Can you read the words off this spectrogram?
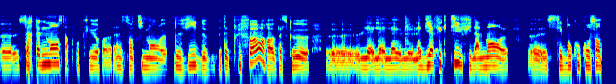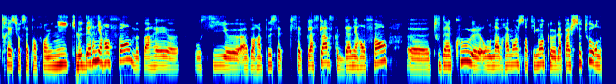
euh, certainement, ça procure euh, un sentiment euh, de vide peut-être plus fort parce que la, vie affective finalement s'est beaucoup concentrée sur cet enfant unique. Le dernier enfant me paraît aussi avoir un peu cette place-là parce que le dernier enfant, euh, tout d'un coup, on a vraiment le sentiment que la page se tourne.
